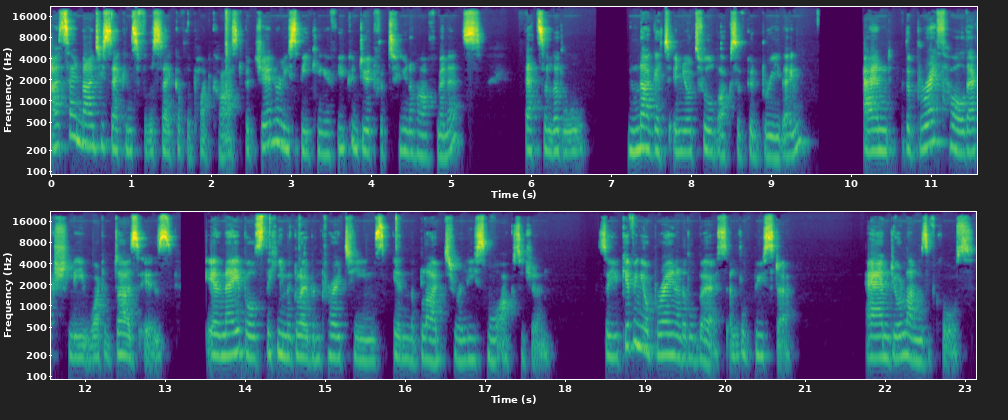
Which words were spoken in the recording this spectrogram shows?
I'd say 90 seconds for the sake of the podcast, but generally speaking, if you can do it for two and a half minutes, that's a little nugget in your toolbox of good breathing. And the breath hold actually, what it does is it enables the hemoglobin proteins in the blood to release more oxygen. So you're giving your brain a little burst, a little booster, and your lungs, of course.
